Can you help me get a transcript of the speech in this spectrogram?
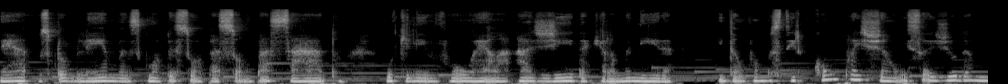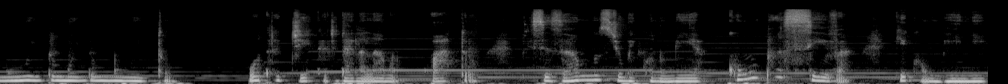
né? Os problemas que uma pessoa passou no passado, o que levou ela a agir daquela maneira. Então vamos ter compaixão. Isso ajuda muito, muito, muito. Outra dica de Dalai Lama 4. Precisamos de uma economia compassiva que combine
